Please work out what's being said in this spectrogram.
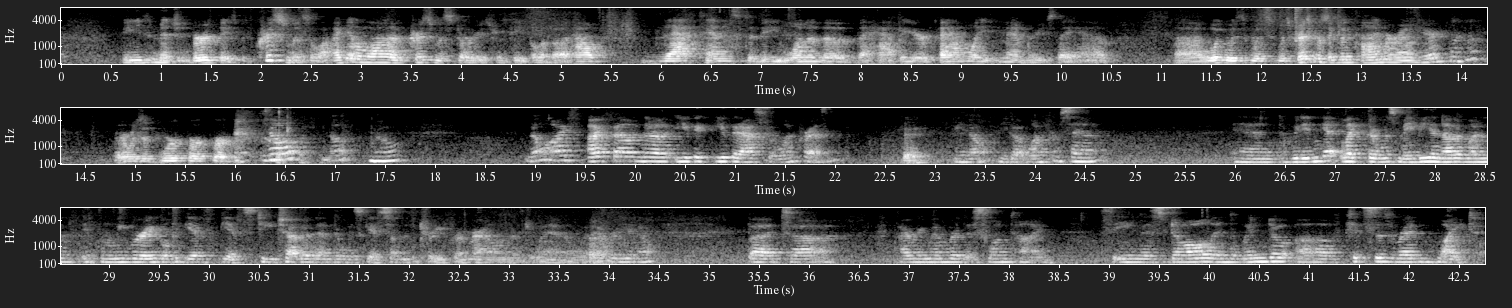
you didn't mention birthdays, but Christmas a lot. I get a lot of Christmas stories from people about how that tends to be one of the, the happier family memories they have. Uh, was, was, was Christmas a good time around here? Mhm. Or was it work, work, work? No, no, No? no, I, I found, uh, you could, you could ask for one present. Okay, you know, you got one from Santa. And we didn't get, like, there was maybe another one, if when we were able to give gifts to each other, then there was gifts under the tree from Marilyn or Joanne or whatever, you know. But, uh, I remember this one time, seeing this doll in the window of Kits's Red and White.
